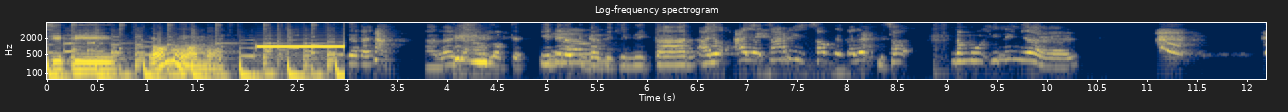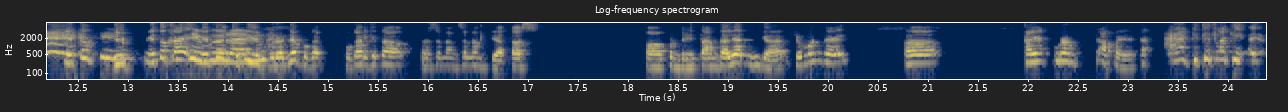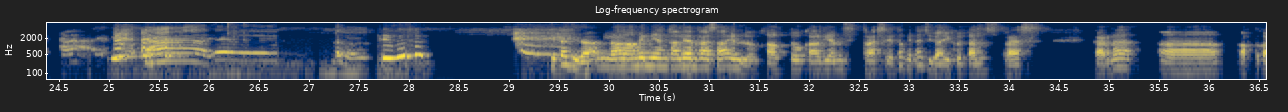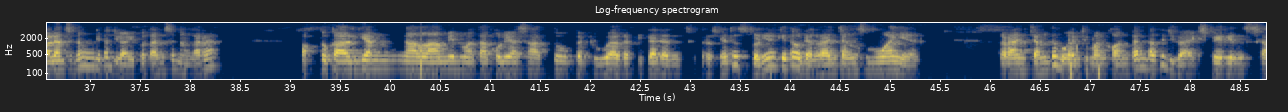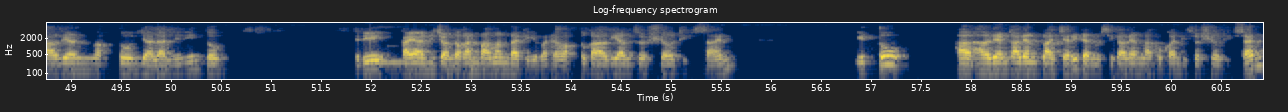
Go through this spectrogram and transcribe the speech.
CV ngomong-ngomong dia kayak Alah ya Allah, ini Ya lah tinggal diginikan. Ayo, ayo cari sampai kalian bisa nemu ininya. itu hib- itu kayak itu Hiburan. jadi hiburannya bukan bukan kita bersenang-senang di atas uh, penderitaan kalian enggak, cuman kayak uh, kayak kurang apa ya? Kayak, ah dikit lagi, ayo, ah, ah, yeay. Kita juga ngalamin yang kalian rasain loh. Waktu kalian stres itu kita juga ikutan stres. Karena eh, waktu kalian seneng kita juga ikutan seneng karena waktu kalian ngalamin mata kuliah satu, kedua, ketiga dan seterusnya itu sebetulnya kita udah ngerancang semuanya. Ngerancang itu bukan cuma konten tapi juga experience kalian waktu jalanin itu. Jadi kayak yang dicontohkan Paman tadi pada waktu kalian social design itu hal-hal yang kalian pelajari dan mesti kalian lakukan di social design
